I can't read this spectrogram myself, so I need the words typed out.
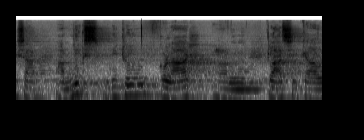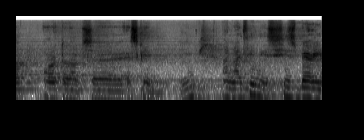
It's a, a, mix between collage and classical Orthodox uh, scheme. Mm? And I think he's very,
